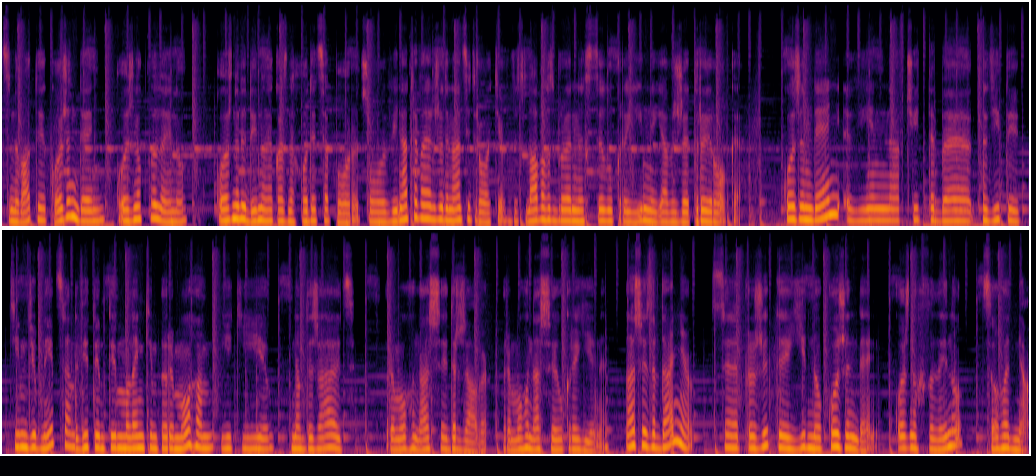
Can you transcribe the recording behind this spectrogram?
цінувати кожен день, кожну хвилину. Кожну людину, яка знаходиться поруч. Війна триває вже 11 років. В лавах Збройних сил України я вже 3 роки. Кожен день він навчить тебе радіти тим дрібницям, радіти тим маленьким перемогам, які наближають перемогу нашої держави, перемогу нашої України. Наше завдання це прожити гідно кожен день, кожну хвилину цього дня,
